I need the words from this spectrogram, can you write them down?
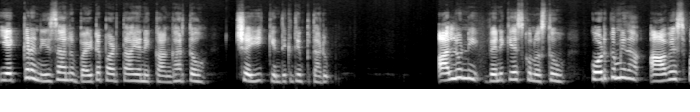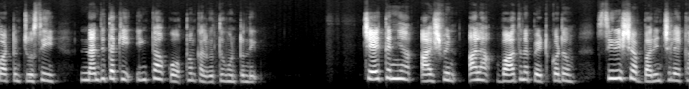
ఎక్కడ నిజాలు బయటపడతాయని కంగారుతో చెయ్యి కిందికి దింపుతాడు. అల్లుణ్ణి వెనకేసుకుని వస్తూ కొడుకు మీద ఆవేశపడటం చూసి నందితకి ఇంకా కోపం కలుగుతూ ఉంటుంది. చైతన్య అశ్విన్ అలా వాదన పెట్టుకోవడం శిరీష భరించలేక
